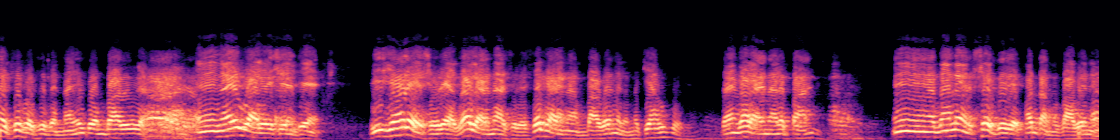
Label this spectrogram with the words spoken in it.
နဲ့ဖြစ်ဖို့ဖြစ်ပဲနာယုတ်ကမပါဘူးလားအဲနာယုတ်ပါလို့ရှိရင်ဖြင့်ဒီကြားတဲ့ဆိုတဲ့သက္ကနာဆိုတဲ့သက္ကနာမပါဘဲနဲ့လည်းမကြောက်ဘူးပေါ့ဗျာတန်သက္ကနာလည်းပါအင်းအတန်းနဲ့ဆက်ပြီးတဲ့ဖတ်တာမပါဘဲနဲ့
